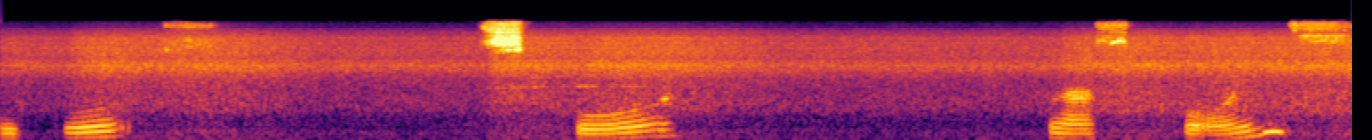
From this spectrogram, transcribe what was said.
equals score plus points.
